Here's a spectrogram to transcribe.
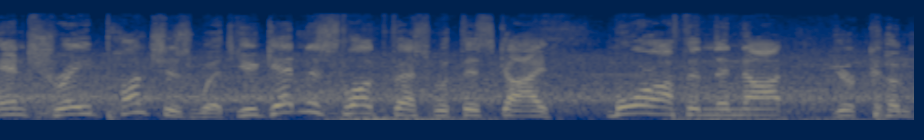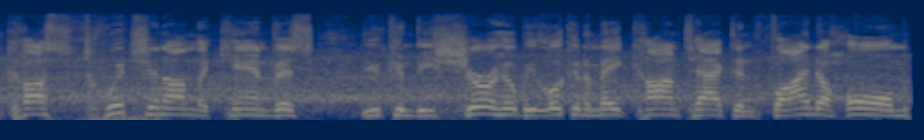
and trade punches with. You get in a slugfest with this guy, more often than not, you're concussed, twitching on the canvas. You can be sure he'll be looking to make contact and find a home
